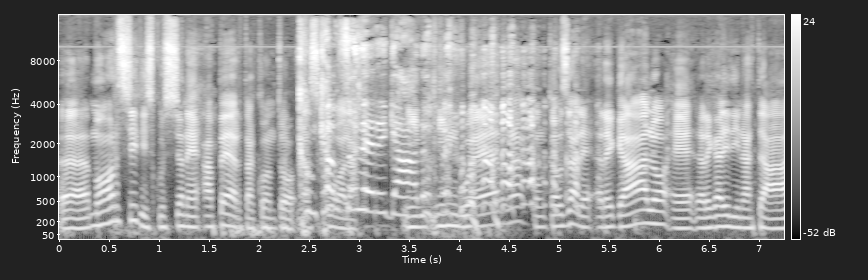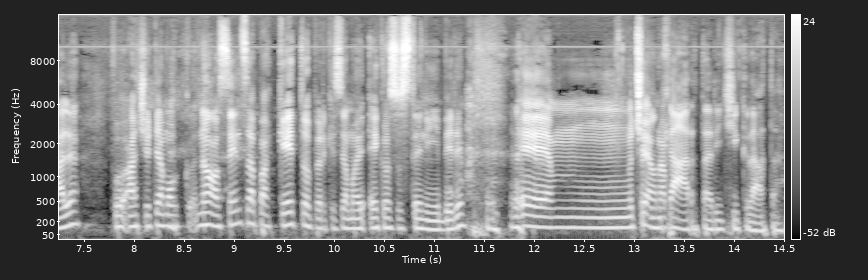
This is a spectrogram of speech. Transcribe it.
Eh, Morsi, discussione aperta contro la Con scuola causale regalo, in, in guerra, con causale regalo e regali di Natale. Accettiamo no, senza pacchetto perché siamo ecosostenibili. Ehm, c'è In una, carta riciclata.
